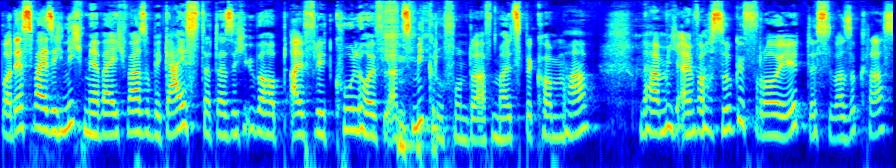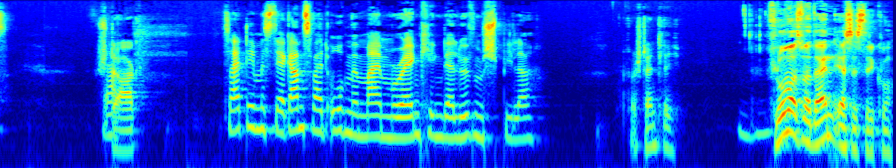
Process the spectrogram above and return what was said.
Boah, das weiß ich nicht mehr, weil ich war so begeistert, dass ich überhaupt Alfred Kohlhäufel ans Mikrofon damals bekommen habe. Und da habe mich einfach so gefreut. Das war so krass. Stark. Seitdem ist der ganz weit oben in meinem Ranking der Löwenspieler. Verständlich. Flo, was war dein erstes Trikot?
